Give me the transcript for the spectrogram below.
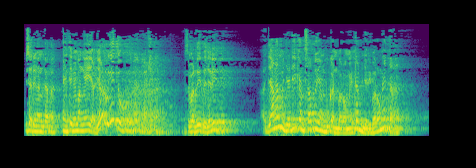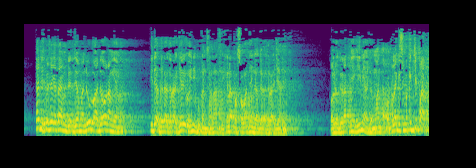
Bisa dengan kata, eh, ente memang ngeyel. Jangan begitu. Seperti itu. Jadi jangan menjadikan satu yang bukan barometer menjadi barometer. Tadi seperti saya katakan zaman dulu ada orang yang tidak gerak-gerak jari, oh ini bukan salafi. Kenapa sholatnya nggak gerak-gerak jari? Kalau geraknya gini ada mantap, apalagi semakin cepat.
